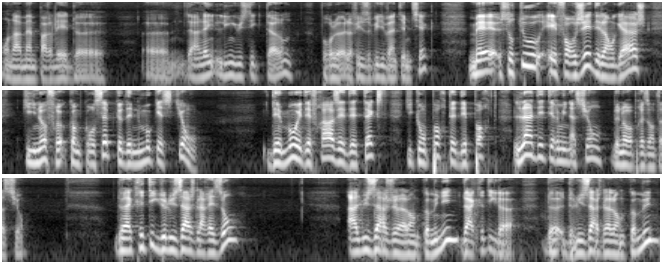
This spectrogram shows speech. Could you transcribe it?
on a même parlé euh, d'un linguistic term pour la philosophie du XXe siècle, mais surtout est forgée des langages qui n'offrent comme concept que des mots-questions, des mots et des phrases et des textes qui comportent et déportent l'indétermination de nos représentations. De la critique de l'usage de la raison à l'usage de la langue commune, de la critique de, l'usage de la langue commune,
